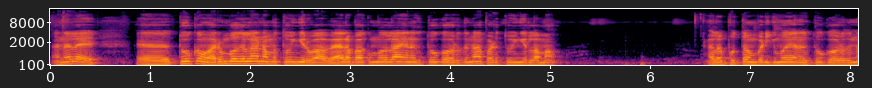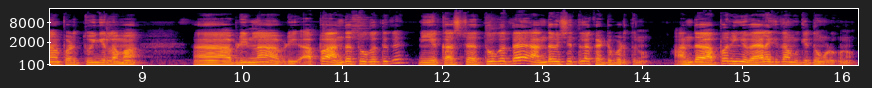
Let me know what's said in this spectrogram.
அதனால் தூக்கம் வரும்போதெல்லாம் நம்ம தூங்கிடுவா வேலை பார்க்கும்போதெல்லாம் எனக்கு தூக்கம் வருதுன்னா படுத்து தூங்கிடலாமா? அதில் புத்தகம் படிக்கும்போது எனக்கு தூக்கம் வருதுன்னா படுத்து தூங்கிடலாமா? அப்படின்லாம் அப்படி. அப்போ அந்த தூக்கத்துக்கு நீங்கள் கஷ்ட தூக்கத்தை அந்த விஷயத்தில் கட்டுப்படுத்தணும். அந்த அப்போ நீங்கள் வேலைக்கு தான் முக்கியத்துவம் கொடுக்கணும்.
